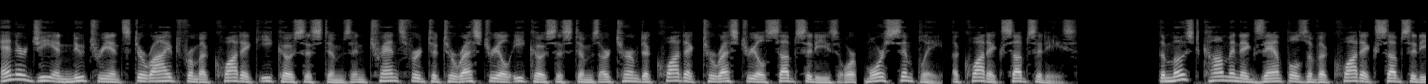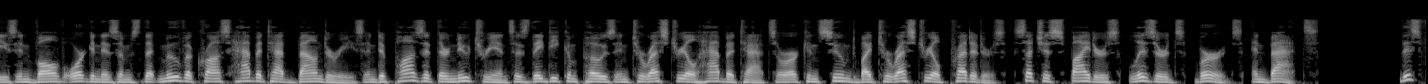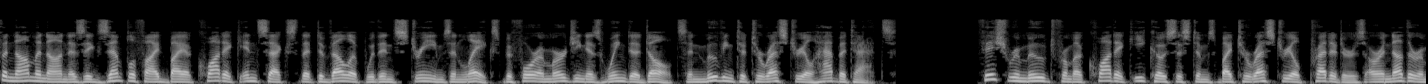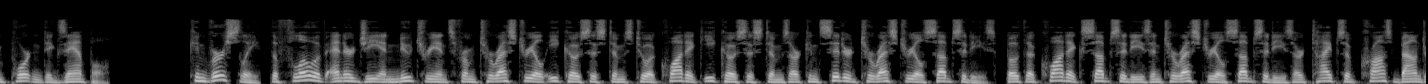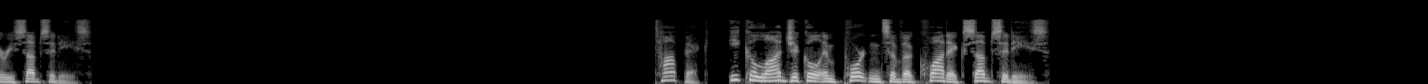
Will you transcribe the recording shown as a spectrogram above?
Energy and nutrients derived from aquatic ecosystems and transferred to terrestrial ecosystems are termed aquatic terrestrial subsidies or, more simply, aquatic subsidies. The most common examples of aquatic subsidies involve organisms that move across habitat boundaries and deposit their nutrients as they decompose in terrestrial habitats or are consumed by terrestrial predators, such as spiders, lizards, birds, and bats. This phenomenon is exemplified by aquatic insects that develop within streams and lakes before emerging as winged adults and moving to terrestrial habitats. Fish removed from aquatic ecosystems by terrestrial predators are another important example. Conversely, the flow of energy and nutrients from terrestrial ecosystems to aquatic ecosystems are considered terrestrial subsidies. Both aquatic subsidies and terrestrial subsidies are types of cross-boundary subsidies. Topic: Ecological importance of aquatic subsidies.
